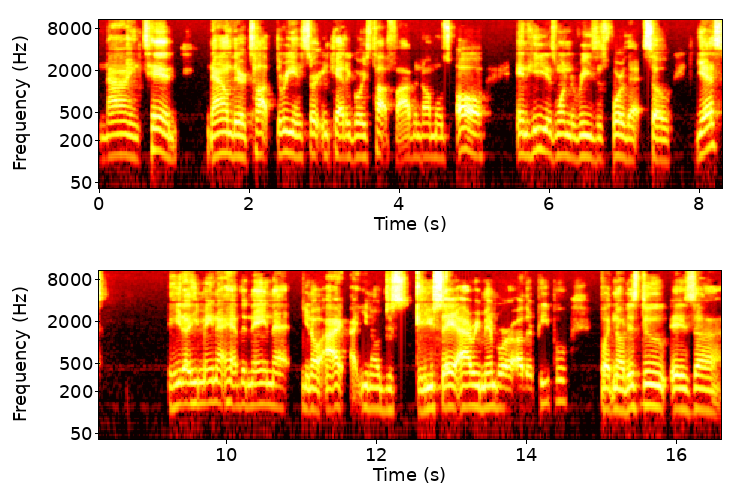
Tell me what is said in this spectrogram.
9, 10. Now they're top three in certain categories, top five in almost all. And he is one of the reasons for that. So, yes, he he may not have the name that you know I, you know just when you say I remember other people, but no, this dude is uh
